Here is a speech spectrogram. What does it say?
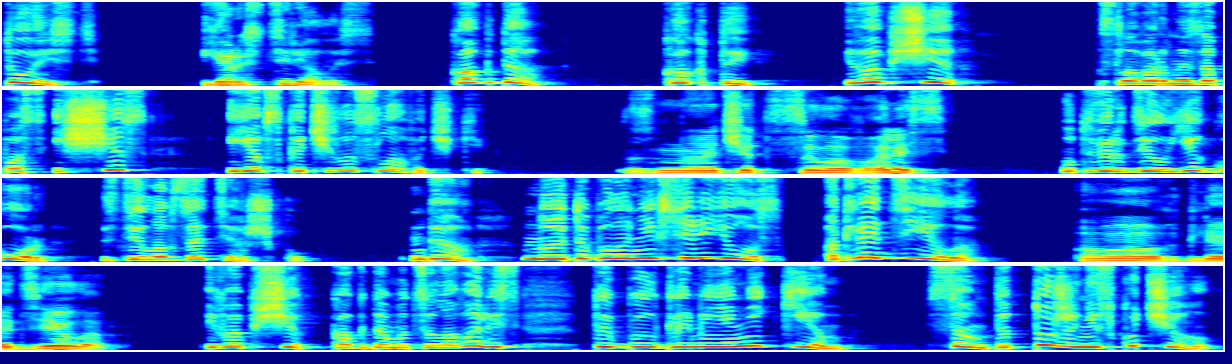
То есть? Я растерялась. Когда? Как ты? И вообще... Словарный запас исчез, и я вскочила с лавочки. «Значит, целовались?» – утвердил Егор, сделав затяжку. «Да, но это было не всерьез, а для дела». «Ах, для дела». «И вообще, когда мы целовались, ты был для меня никем. Сам-то тоже не скучал».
